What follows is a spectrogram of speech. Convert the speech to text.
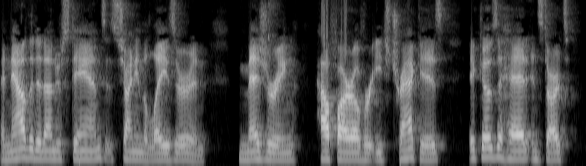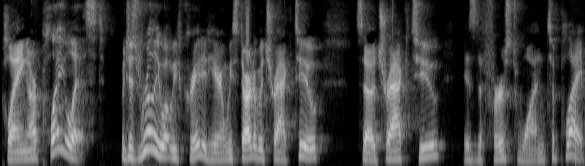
And now that it understands, it's shining the laser and measuring how far over each track is, it goes ahead and starts playing our playlist, which is really what we've created here. And we started with track two. So track two is the first one to play.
